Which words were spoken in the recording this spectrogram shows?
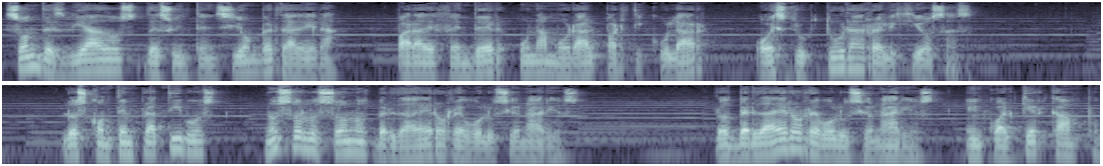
son desviados de su intención verdadera para defender una moral particular o estructuras religiosas. Los contemplativos no solo son los verdaderos revolucionarios. Los verdaderos revolucionarios en cualquier campo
